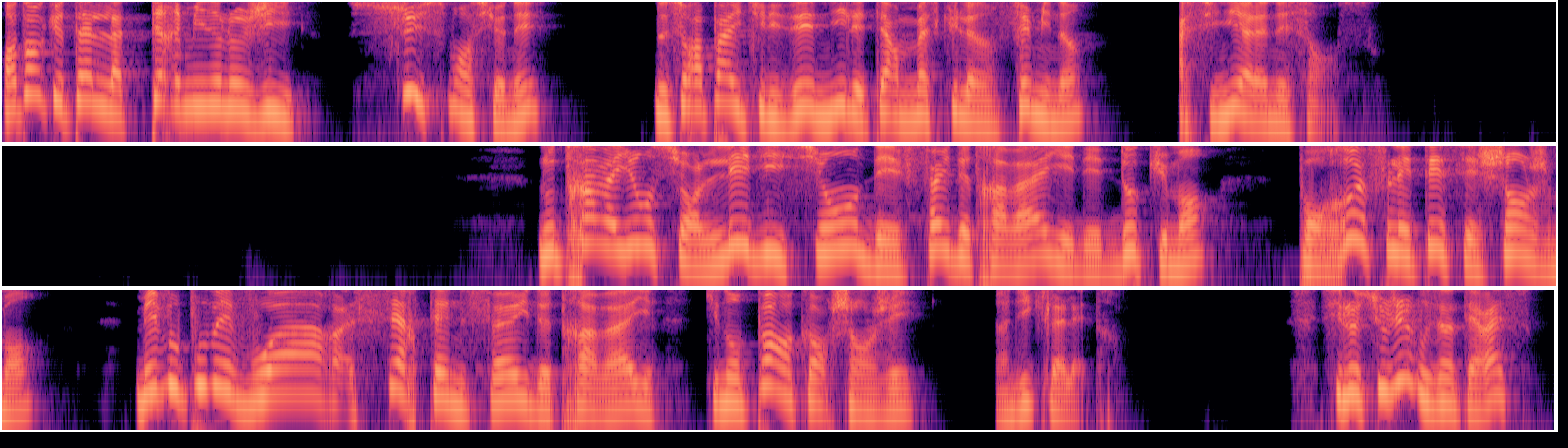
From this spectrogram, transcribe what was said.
En tant que telle, la terminologie susmentionnée ne sera pas utilisée ni les termes masculins féminins assignés à la naissance. Nous travaillons sur l'édition des feuilles de travail et des documents pour refléter ces changements, mais vous pouvez voir certaines feuilles de travail qui n'ont pas encore changé, indique la lettre. Si le sujet vous intéresse,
